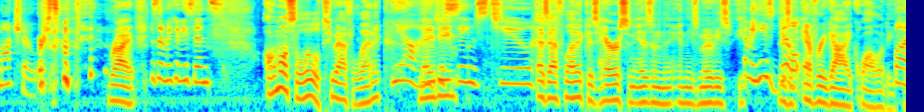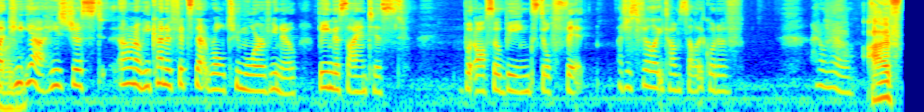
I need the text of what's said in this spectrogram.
macho or something. Right. Does that make any sense? Almost a little too athletic. Yeah, Maybe he just seems too. as athletic as Harrison is in the, in these movies. I mean, he's built, every guy quality. but to he, yeah, he's just. I don't know. He kind of fits that role too more of you know being a scientist, but also being still fit. I just feel like Tom Selleck would have. I don't know. I've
